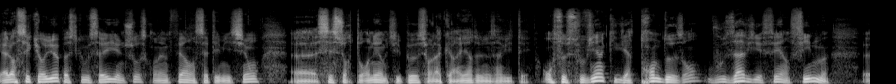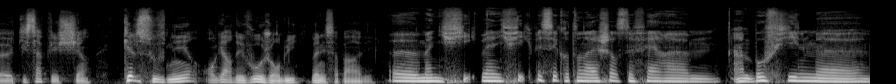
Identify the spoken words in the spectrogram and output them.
Et alors c'est curieux parce que vous savez, il y a une chose qu'on aime faire dans cette émission, euh, c'est se retourner un petit peu sur la carrière de nos invités. On se souvient qu'il y a 32 ans, vous aviez fait un film euh, qui s'appelait Chien. Quel souvenir en gardez-vous aujourd'hui, Vanessa Paradis? Euh, magnifique, magnifique, parce que quand on a la chance de faire euh, un beau film euh,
